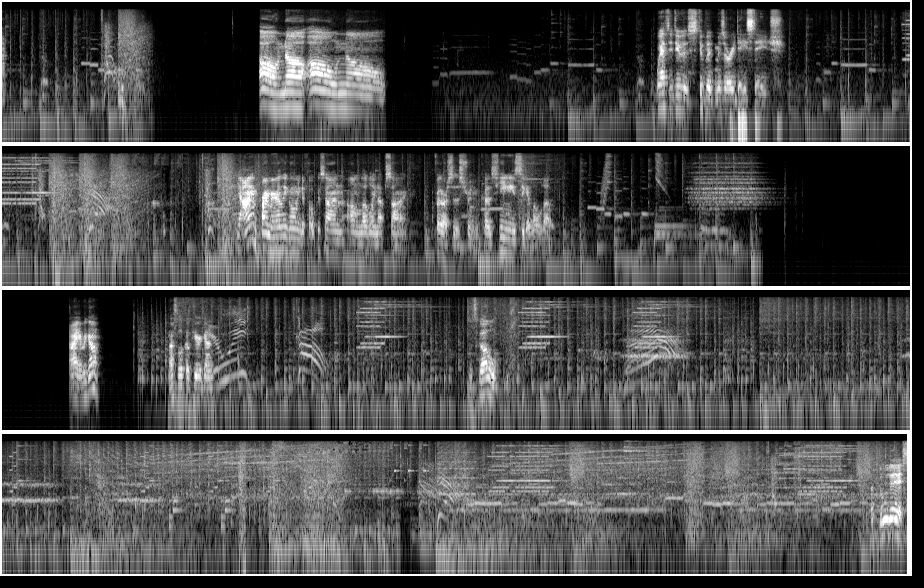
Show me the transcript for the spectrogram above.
Oh no, oh no. We have to do this stupid Mazuri Day stage. Yeah, I am primarily going to focus on um, leveling up Sonic for the rest of the stream because he needs to get leveled up. Alright, here we go. Let's look up here again. Here we go! Let's go. Let's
